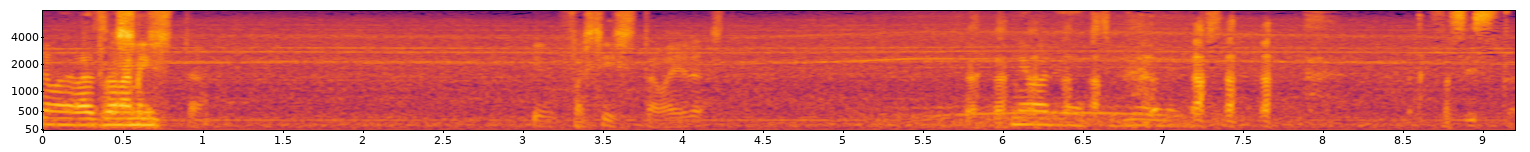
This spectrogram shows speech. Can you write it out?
Siamo nella zona mil- Fascista. Sei un fascista, vai a destra. Andiamo a destra. Andiamo a destra. Fascista.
